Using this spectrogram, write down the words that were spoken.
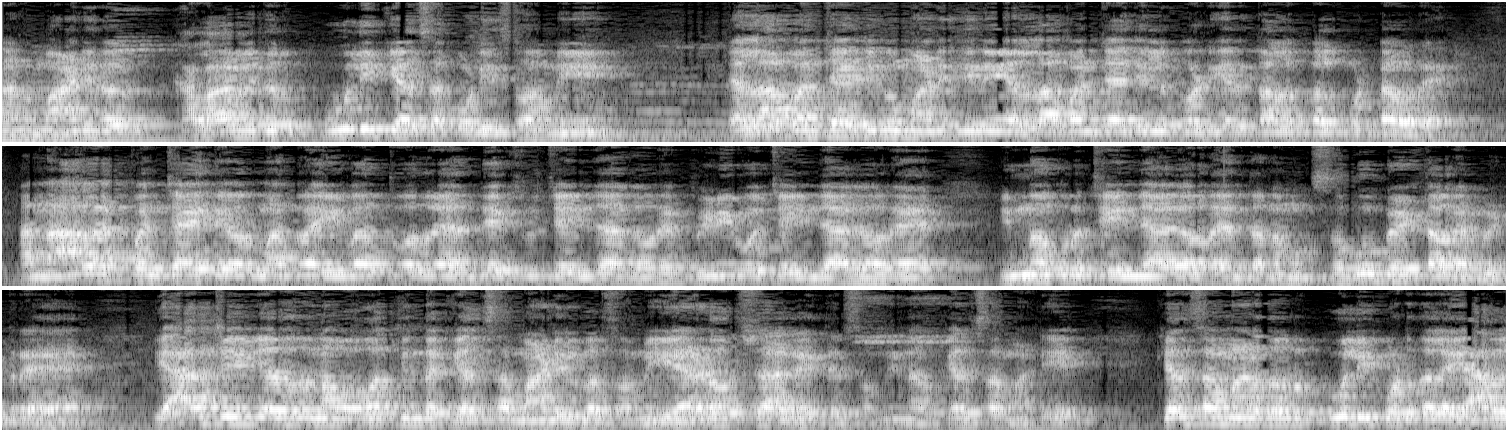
ನಾನು ಮಾಡಿರೋ ಕಲಾವಿದರು ಕೂಲಿ ಕೆಲಸ ಕೊಡಿ ಸ್ವಾಮಿ. ಎಲ್ಲಾ ಪಂಚಾಯತಿಗೂ ಮಾಡಿದ್ದೀನಿ, ಎಲ್ಲಾ ಪಂಚಾಯತಿಲಿ ಕೊಡಗೇರಿ ತಾಲೂಕಲ್ಲಿ ಕೊಟ್ಟವ್ರೆ. ಆ ನಾಲ್ಕು ಪಂಚಾಯತಿ ಅವ್ರು ಮಾತ್ರ ಇವತ್ತು ಹೋದ್ರೆ ಅಧ್ಯಕ್ಷರು ಚೇಂಜ್ ಆಗವ್ರೆ ಪಿ ಡಿ ಚೇಂಜ್ ಆಗವ್ರೆ, ಇನ್ನೊಬ್ರು ಚೇಂಜ್ ಆಗವ್ರೆ ಅಂತ ನಮಗ್ ಸಬು ಬೀಳ್ತಾವ್ರೆ ಬಿಟ್ರೆ, ಯಾರು ಚೇಂಜ್ ಆದ್ರು ನಾವು ಅವತ್ತಿಂದ ಕೆಲಸ ಮಾಡಿಲ್ವಾ ಸ್ವಾಮಿ? ಎರಡು ವರ್ಷ ಆಗೈತೆ ಸ್ವಾಮಿ ನಾವು ಕೆಲಸ ಮಾಡಿ. ಕೆಲಸ ಮಾಡಿದವ್ರು ಕೂಲಿ ಕೊಡದಲ್ಲ, ಯಾರೋ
